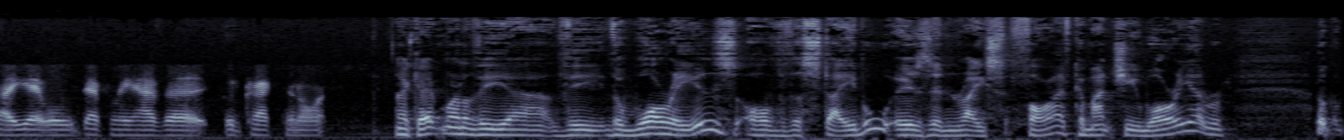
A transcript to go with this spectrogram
So yeah, we'll definitely have a good crack tonight. Okay, one of the uh, the the warriors of the stable is in race five, Comanche Warrior. Look,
